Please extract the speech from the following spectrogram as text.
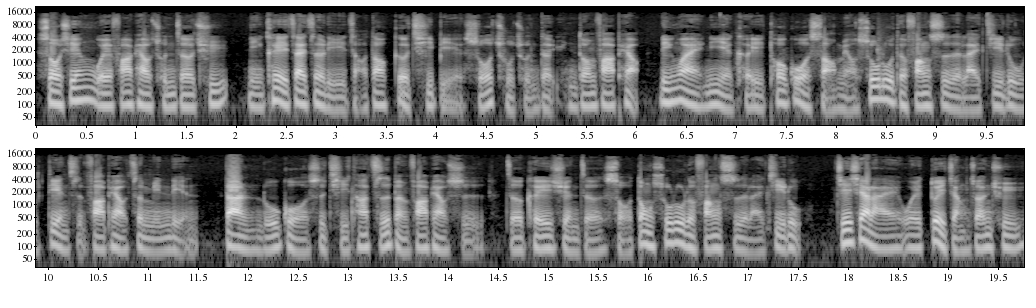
首先为发票存折区，你可以在这里找到各级别所储存的云端发票。另外，你也可以透过扫描输入的方式来记录电子发票证明联。但如果是其他纸本发票时，则可以选择手动输入的方式来记录。接下来为兑奖专区，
